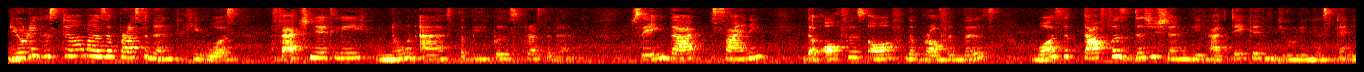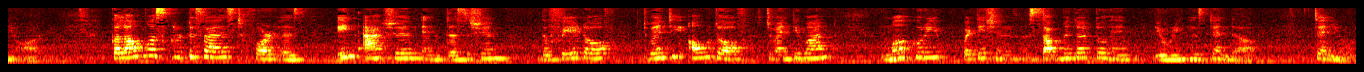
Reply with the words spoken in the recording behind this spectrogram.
During his term as a president, he was affectionately known as the People's President, saying that signing the office of the Profit Bills was the toughest decision he had taken during his tenure. Kalam was criticized for his inaction in the decision, the fate of 20 out of 21 Mercury petitions submitted to him during his tender, tenure.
